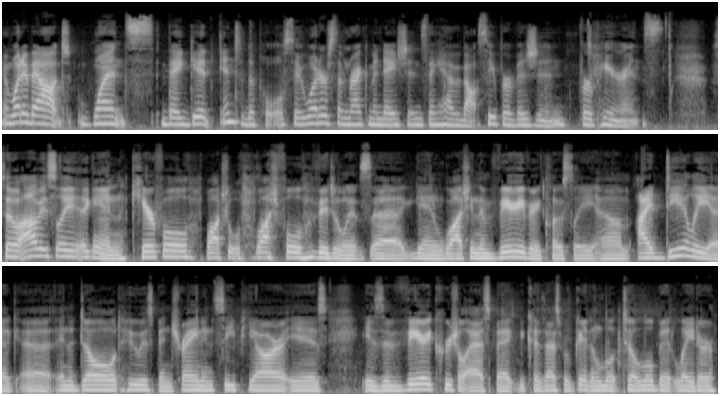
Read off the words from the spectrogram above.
And what about once they get into the pool? So, what are some recommendations they have about supervision for parents? So obviously, again, careful, watchful, watchful vigilance. Uh, again, watching them very, very closely. Um, ideally, a, an adult who has been trained in CPR is is a very crucial aspect because as we're getting look to a little bit later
